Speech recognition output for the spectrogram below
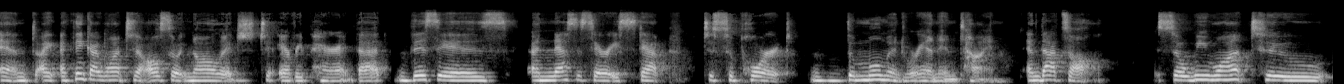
And I, I think I want to also acknowledge to every parent that this is a necessary step to support the moment we're in in time. And that's all. So we want to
